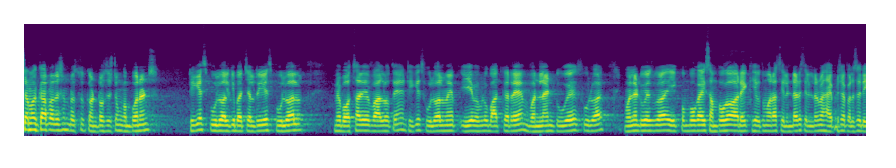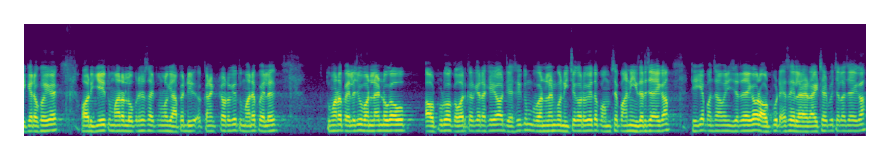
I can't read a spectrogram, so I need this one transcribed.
चमत्कार प्रदर्शन, प्रस्तुत कंट्रोल सिस्टम कंपोनेंट्स ठीक है स्पूल वाल की बात चल रही है स्पूल वाल में बहुत सारे वाल होते हैं, ठीक है स्पूल वाल में ये हम लोग बात कर रहे हैं वन लाइन टू है spool valve one line two है एक पंपों का एक संप होगा और एक है तुम्हारा सिलेंडर सिलेंडर में हाई प्रेशर पहले से देखे रखोगे और ये तुम्हारा लो प्रेशर साइड तुम लोग यहाँ पे कनेक्ट करोगे, तुम्हारे पहले, तुम्हारा पहले जो वन लाइन होगा वो आउटपुट को कवर करके रखेगा और जैसे ही तुम वन लाइन को नीचे करोगे तो पंप से पानी इधर जाएगा, ठीक है? पंप से पानी इधर जाएगा और आउटपुट ऐसे राइट साइड पे चला जाएगा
